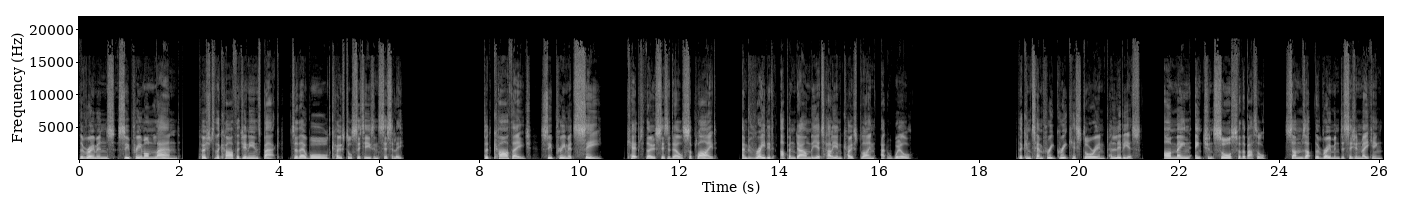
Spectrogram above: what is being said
The Romans, supreme on land, pushed the Carthaginians back to their walled coastal cities in Sicily. But Carthage, supreme at sea, kept those citadels supplied and raided up and down the Italian coastline at will. The contemporary Greek historian Polybius, our main ancient source for the battle, sums up the Roman decision making.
